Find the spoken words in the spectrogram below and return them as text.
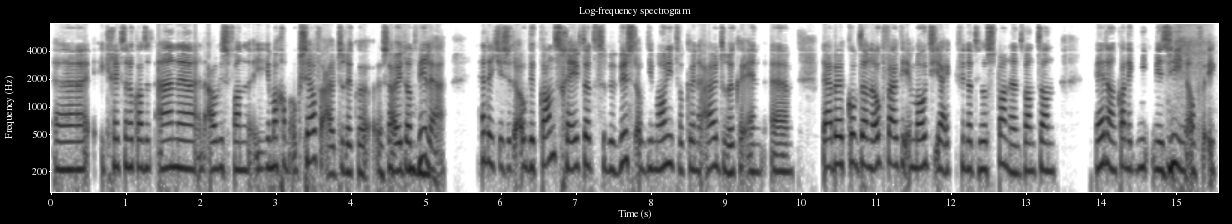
uh, ik geef dan ook altijd aan aan ouders van, je mag hem ook zelf uitdrukken. Zou je dat mhm. willen? He, dat je ze ook de kans geeft dat ze bewust ook die monitor kunnen uitdrukken. En daarbij komt dan ook vaak die emotie. Ja, ik vind dat heel spannend, want dan Dan kan ik niet meer zien. Of ik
